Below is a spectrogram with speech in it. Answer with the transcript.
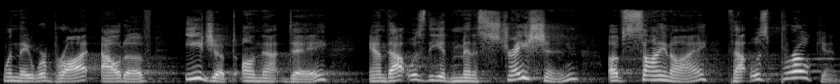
when they were brought out of Egypt on that day, and that was the administration of Sinai that was broken.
